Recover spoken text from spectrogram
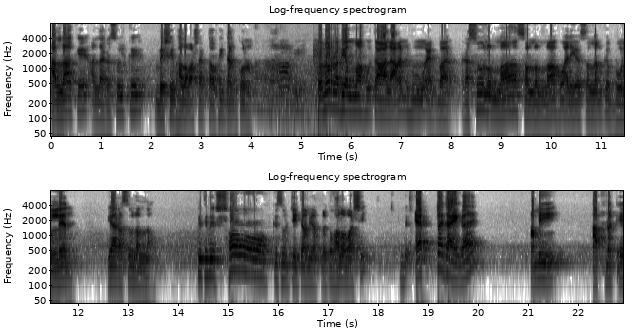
আল্লাহকে আল্লাহ রসুলকে বেশি ভালোবাসার তৌফিক দান করুন। ওমর রাদি আল্লাহ আনহু একবার রাসূলুল্লাহ সাল্লাল্লাহু আলাইহি আসাল্লামকে বললেন, ইয়া রাসূল আল্লাহ পৃথিবীর সব কিছুর চাইতে আমি আপনাকে ভালোবাসি, কিন্তু একটা জায়গায় আমি আপনাকে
